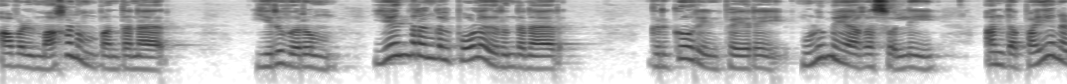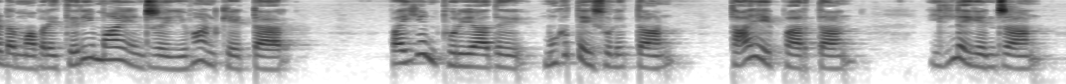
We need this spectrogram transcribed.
அவள் மகனும் வந்தனர். இருவரும் இயந்திரங்கள் போல இருந்தனர். கிரிகோரின் பெயரை முழுமையாக சொல்லி அந்த பையனிடம் அவரை தெரியுமா என்று இவான் கேட்டார். பையன் புரியாது முகத்தை சுழித்தான் தாயை பார்த்தான். இல்லை என்றான்.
